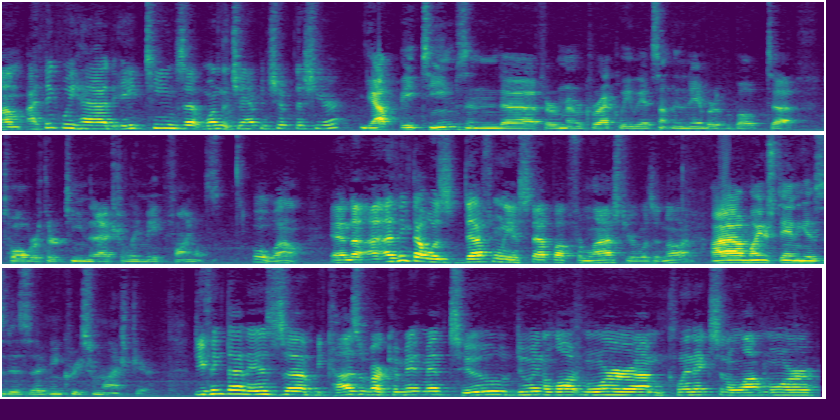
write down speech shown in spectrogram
um, I think we had eight teams that won the championship this year. Yep, eight teams, and uh, if I remember correctly, we had something in the neighborhood of about uh, 12 or 13 that actually made the finals. Oh, wow. And uh, I I think that was definitely a step up from last year, was it not? Uh, my understanding is it is an increase from last year. Do you think that is uh, because of our commitment to doing a lot more um, clinics and a lot more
